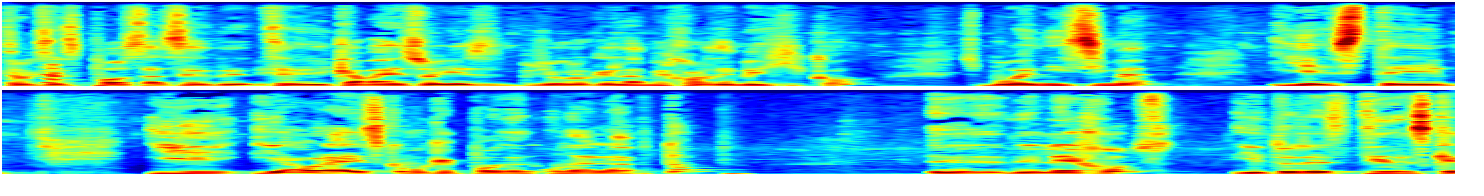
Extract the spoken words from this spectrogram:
Tu ex esposa se, de- se dedicaba a eso y es, yo creo que es la mejor de México. Es buenísima. Y este y, y ahora es como que ponen una laptop eh, de lejos y entonces tienes que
